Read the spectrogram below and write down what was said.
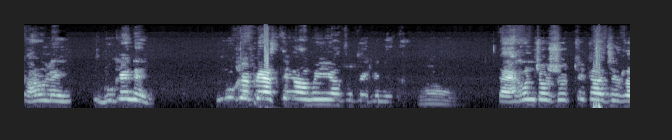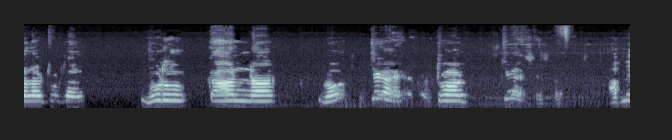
কারও নেই বুকে নেই। বুকে পেঁয়াজ থেকে আমি এত দেখিনি হ্যাঁ। তা এখন চৌষট্টিটা আছে দাদা টোটাল ভুরু কান নাক গো ঠিক আছে। ঠিক আছে। আপনি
